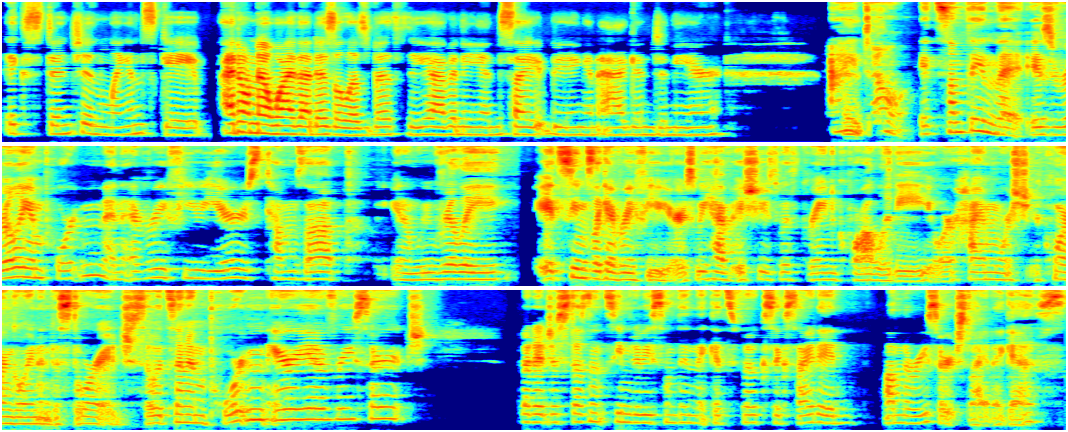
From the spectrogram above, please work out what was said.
extension landscape. I don't know why that is, Elizabeth. Do you have any insight being an ag engineer? I don't. It's something that is really important and every few years comes up. You know, we really, it seems like every few years we have issues with grain quality or high moisture corn going into storage. So it's an important area of research, but it just doesn't seem to be something that gets folks excited on the research side, I guess.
